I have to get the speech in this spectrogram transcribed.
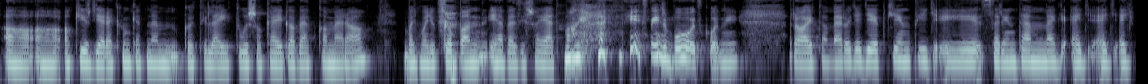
a, a, a kisgyerekünket nem köti le itt túl sokáig a webkamera, vagy mondjuk jobban élvezi saját magát nézni és bohóckodni rajta, mert hogy egyébként így szerintem meg egy, egy, egy,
